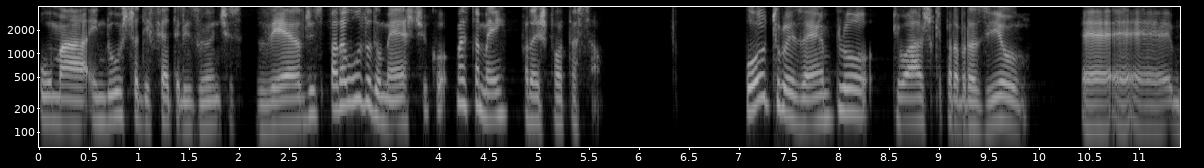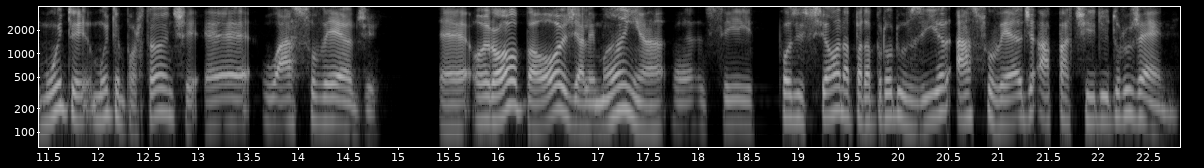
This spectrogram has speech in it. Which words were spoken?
uma indústria de fertilizantes verdes para uso doméstico, mas também para exportação. Outro exemplo que eu acho que para o Brasil é, é, é muito, muito importante é o aço verde. É, a Europa, hoje, a Alemanha, é, se posiciona para produzir aço verde a partir de hidrogênio.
